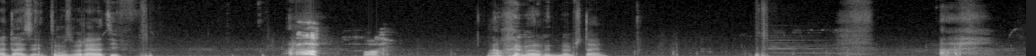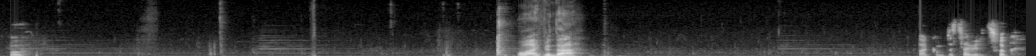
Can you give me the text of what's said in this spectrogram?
Ah, da, ist, da muss man relativ. Oh! Boah. Aber immer noch hinten beim Stein. Uh. Oh, ich bin da! Wann kommt das Teil wieder zurück?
